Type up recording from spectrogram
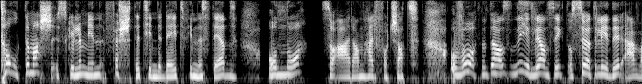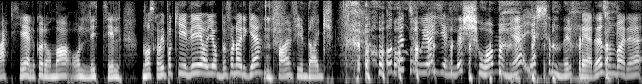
12. mars skulle min første Tinder-date finne sted, og nå så er han her fortsatt. Å våkne til hans nydelige ansikt og søte lyder er verdt hele korona og litt til. Nå skal vi på Kiwi og jobbe for Norge. Ha en fin dag. Og det tror jeg gjelder så mange. Jeg kjenner flere som bare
